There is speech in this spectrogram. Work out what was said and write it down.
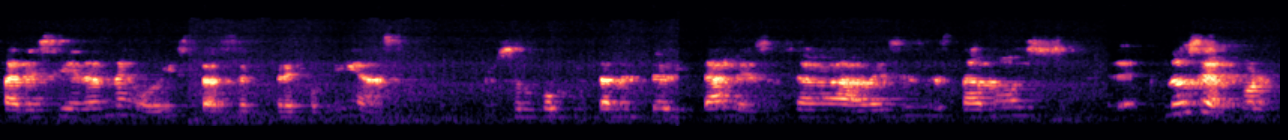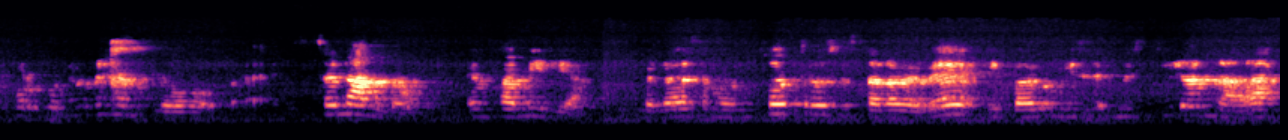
parecieran egoístas, entre comillas, pero son completamente vitales. O sea, a veces estamos, no sé, por, por poner un ejemplo, cenando en familia, ¿verdad? Estamos nosotros, está la bebé y Pablo me dice, me estoy a nadar.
